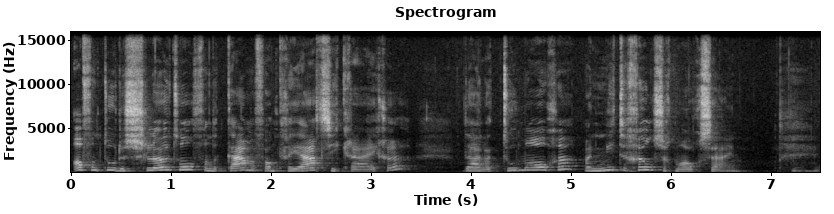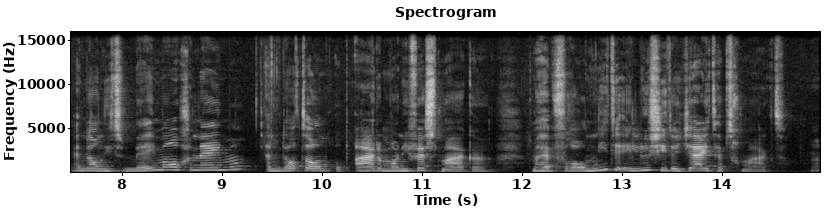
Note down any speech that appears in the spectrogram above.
af en toe de sleutel van de kamer van creatie krijgen, daar naartoe mogen, maar niet te gulzig mogen zijn. En dan iets mee mogen nemen en dat dan op aarde manifest maken. Maar heb vooral niet de illusie dat jij het hebt gemaakt. Ah,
